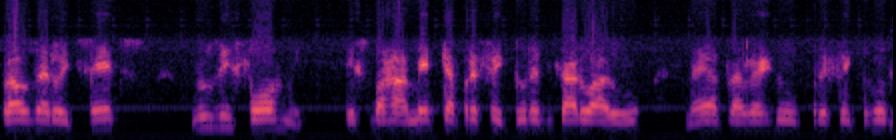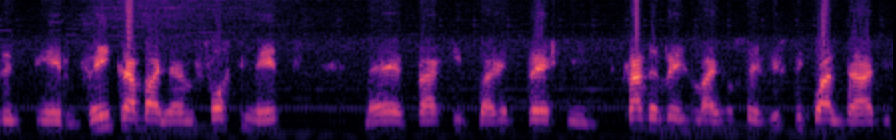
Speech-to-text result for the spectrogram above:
para o 0800, nos informe esse barramento que a Prefeitura de Caruaru, né, através do prefeito Rodrigo Pinheiro, vem trabalhando fortemente né, para que a gente preste cada vez mais um serviço de qualidade,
